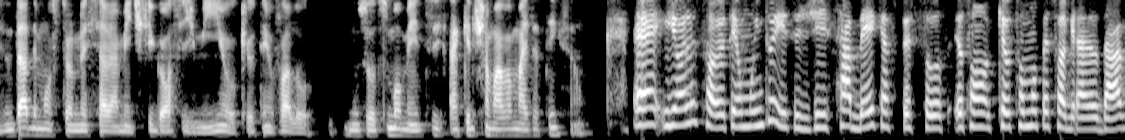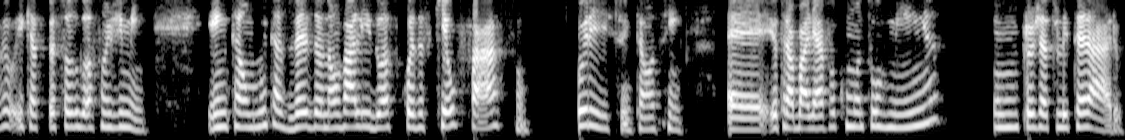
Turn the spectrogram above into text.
Não tá demonstrando necessariamente que gosta de mim ou que eu tenho valor. Nos outros momentos, aquele chamava mais atenção. É, e olha só, eu tenho muito isso de saber que as pessoas, eu sou que eu sou uma pessoa agradável e que as pessoas gostam de mim. Então, muitas vezes eu não valido as coisas que eu faço por isso. Então, assim, é, eu trabalhava com uma turminha um projeto literário.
